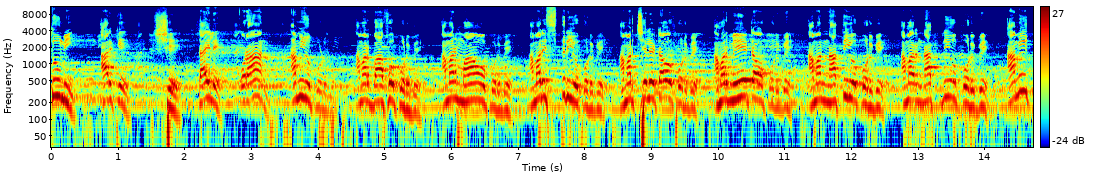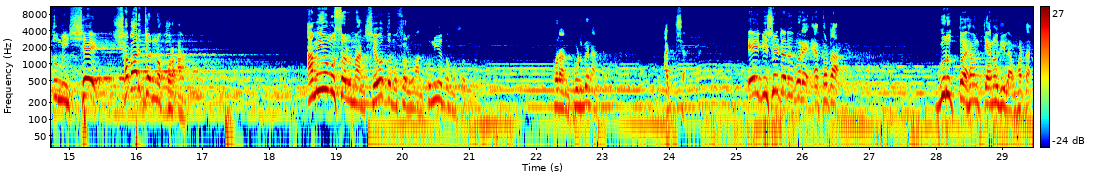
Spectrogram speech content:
তুমি। আর কে? সে। তাইলে কোরআন আমিও পড়ব, আমার বাপও পড়বে, আমার মাও পড়বে, আমার স্ত্রীও পড়বে, আমার ছেলেটাও পড়বে, আমার মেয়েটাও পড়বে, আমার নাতিও পড়বে, আমার নাতনিও পড়বে। আমি, তুমি, সে, সবার জন্য কোরআন। আমিও মুসলমান, সেও তো মুসলমান, তুমিও তো মুসলমান। কোরআন পড়বে না আচ্ছা এই বিষয়টার উপরে এতটা গুরুত্ব এখন কেন দিলাম? হঠাৎ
